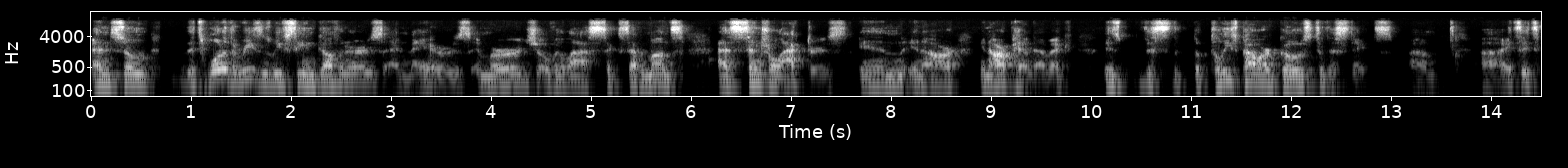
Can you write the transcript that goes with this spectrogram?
And so it's one of the reasons we've seen governors and mayors emerge over the last six, seven months as central actors in, in, our, in our pandemic. Is this the, police power goes to the states? Um, uh, it's, it's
